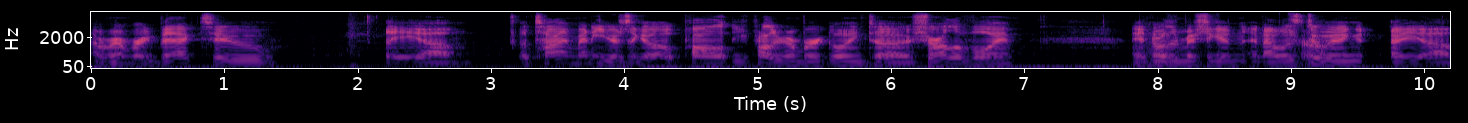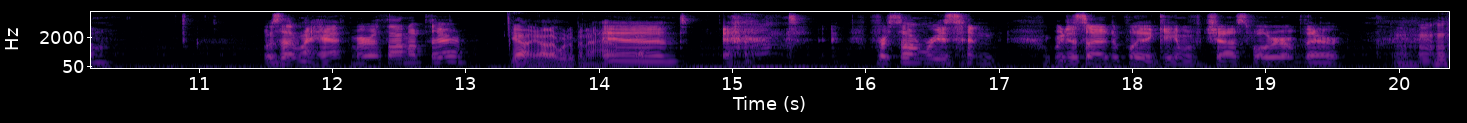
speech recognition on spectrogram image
I'm remembering back to a um, a time many years ago. Paul, you probably remember going to Charlevoix in northern Michigan, and I was Sure. doing a um, was that my half marathon up there? Yeah, yeah, that would have been a half. yeah. And and for some reason, we decided to play a game of chess while we were up there. Mhm.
